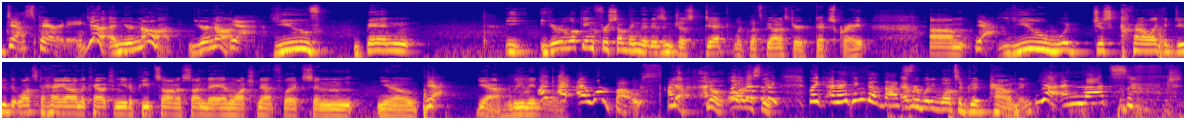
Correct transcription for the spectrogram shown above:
disparity. Yeah, and you're not. You're not. Yeah. You've been you're looking for something that isn't just Dick. Like, let's be honest here, Dick's great. Um, yeah. You would just kind of like a dude that wants to hang out on the couch and eat a pizza on a Sunday and watch Netflix and you know, Yeah. yeah, lean into I, it. I, I want both. I- Yeah, no, like, the like, and I think that that's Everybody wants a good pounding. yeah, and that's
